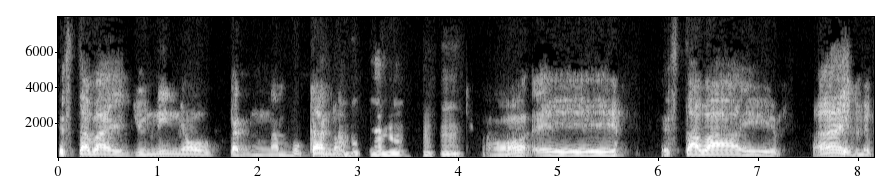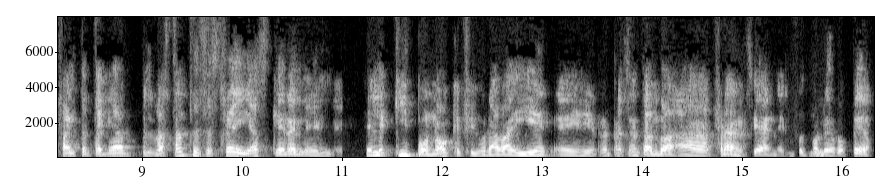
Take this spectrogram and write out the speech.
estaba el Juninho Pernambucano. Pernambucano. ¿no? Eh, estaba, eh, ay, me falta, tenía pues bastantes estrellas, que era el, el, equipo, ¿no? Que figuraba ahí eh, representando a, Francia en el fútbol europeo.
